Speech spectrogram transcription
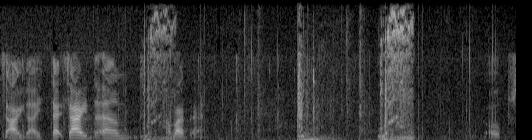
Sorry guys. That sorry um how about that. Oops.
